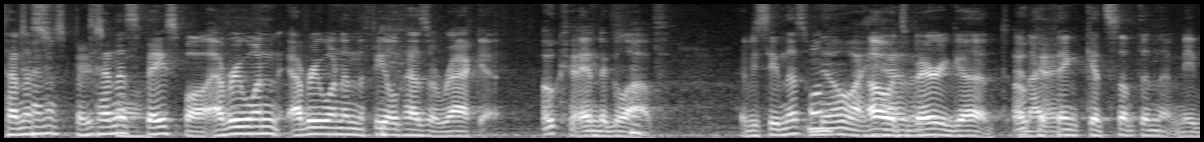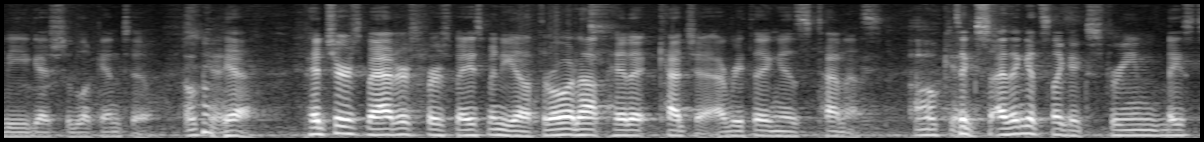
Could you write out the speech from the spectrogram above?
Tennis, Tennis, baseball. tennis, baseball. Everyone, everyone in the field has a racket Okay. and a glove. Have you seen this one? No, I have. Oh, it's haven't. very good, and I think it's something that maybe you guys should look into. Okay. Yeah. Pitchers, batters, first baseman, you got to throw it up, hit it, catch it. Everything is tennis. Okay. It's ex- I think it's like extreme base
